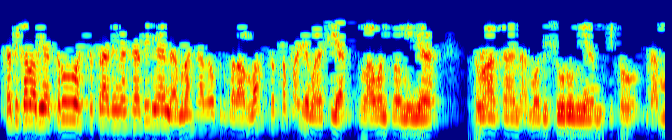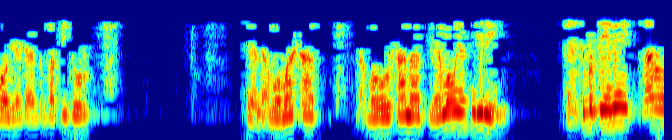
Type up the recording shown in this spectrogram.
tapi kalau dia terus setelah dinasihati dia tidak merasa tahu kepada Allah, tetap aja maksiat melawan suaminya, durhaka, tidak mau disuruh minum begitu, tidak mau diajak tempat tidur, dia tidak mau masak, tidak mau urus anak, dia maunya sendiri. Ya, seperti ini baru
